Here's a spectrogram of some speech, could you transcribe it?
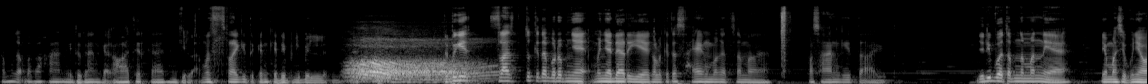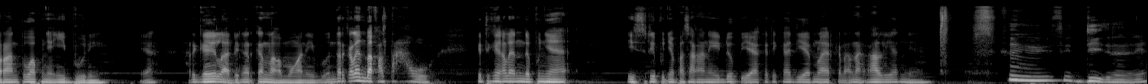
Kamu nggak apa-apa kan? Itu kan nggak khawatir kan? Gila mesra gitu kan kayak di film oh. tapi setelah itu kita baru menyadari ya kalau kita sayang banget sama pasangan kita gitu. Jadi buat temen-temen ya yang masih punya orang tua punya ibu nih ya hargailah dengarkanlah omongan ibu. Ntar kalian bakal tahu ketika kalian udah punya istri punya pasangan hidup ya ketika dia melahirkan anak kalian ya sedih sebenarnya.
